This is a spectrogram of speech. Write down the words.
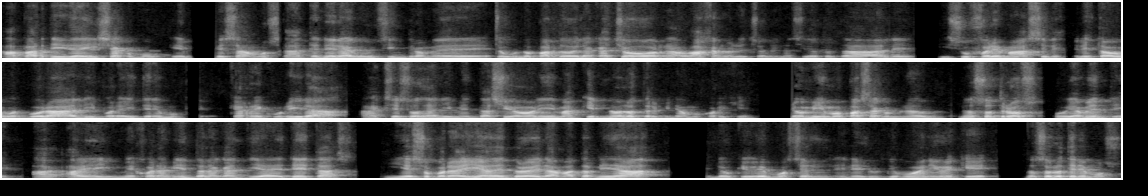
a partir de ahí ya como empezamos a tener algún síndrome de segundo parto de la cachorra, bajan los lechones nacidos totales y sufre más el, estado corporal y por ahí tenemos que, recurrir a, a excesos de alimentación y demás que no los terminamos corrigiendo. Lo mismo pasa con un adulto. Nosotros, obviamente, hay mejoramiento en la cantidad de tetas y eso por ahí adentro de la maternidad, lo que vemos en, el último año es que nosotros tenemos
